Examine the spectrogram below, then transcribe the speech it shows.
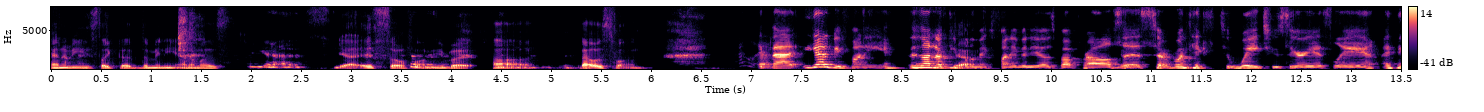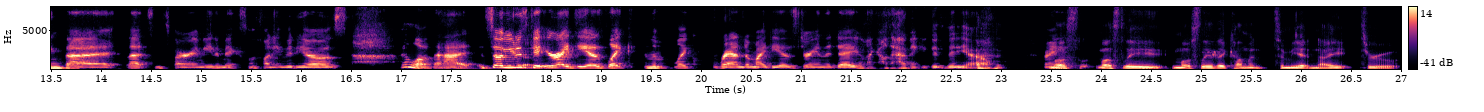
enemas, like the the mini enemas. Yes. Yeah, it's so funny, but uh that was fun like that. You got to be funny. There's not enough people yeah. that make funny videos about paralysis. Yeah. So everyone takes it too, way too seriously. I think that that's inspiring me to make some funny videos. I love that. So you just yeah. get your ideas like in the like random ideas during the day. You're like, oh, that'd make a good video. Right? Most, mostly, mostly they come to me at night through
